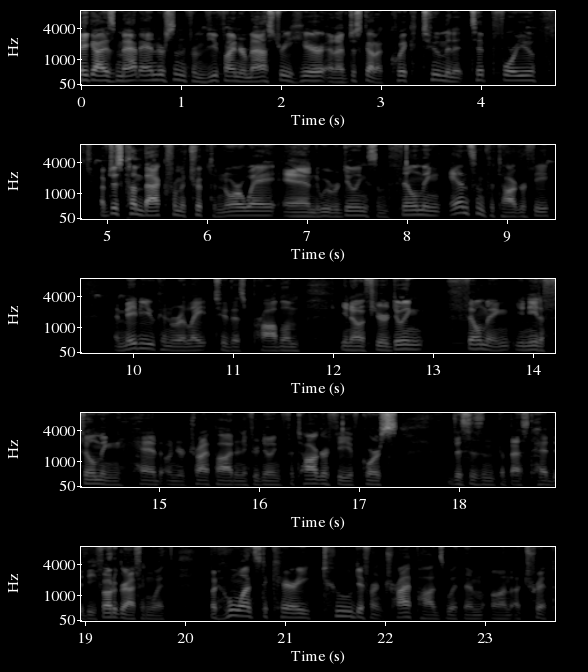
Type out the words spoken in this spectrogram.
Hey guys, Matt Anderson from Viewfinder Mastery here, and I've just got a quick two minute tip for you. I've just come back from a trip to Norway and we were doing some filming and some photography, and maybe you can relate to this problem. You know, if you're doing filming, you need a filming head on your tripod, and if you're doing photography, of course, this isn't the best head to be photographing with. But who wants to carry two different tripods with them on a trip?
